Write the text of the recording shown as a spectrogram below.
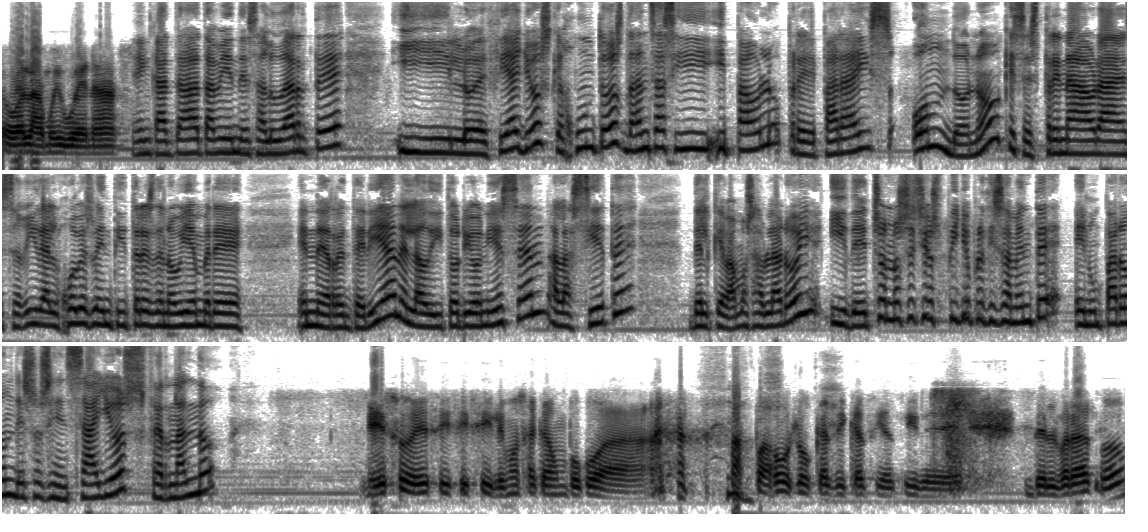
hola, muy buena. Encantada también de saludarte. Y lo decía yo, es que juntos, Danchas y, y Paolo, preparáis Hondo, ¿no? Que se estrena ahora enseguida el jueves 23 de noviembre en Rentería, en el Auditorio Niesen, a las 7, del que vamos a hablar hoy. Y de hecho, no sé si os pillo precisamente en un parón de esos ensayos, Fernando. Eso es, sí, sí, sí, le hemos sacado un poco a, a Paolo casi casi así de, del brazo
